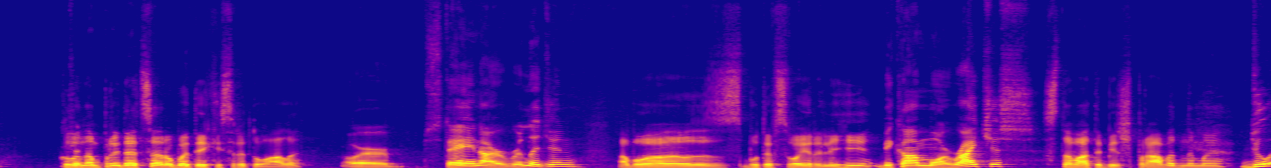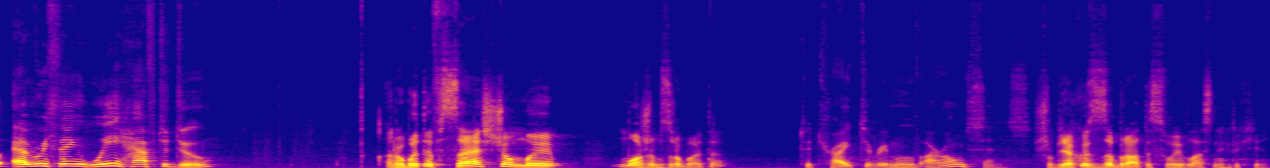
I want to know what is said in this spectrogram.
Коли нам прийдеться робити якісь ритуали, or stay in our religion, або з- бути в своїй релігії, become more righteous, ставати більш праведними, do everything we have to do робити все, що ми можемо зробити, to try to remove our own sins. щоб якось забрати свої власні гріхи.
